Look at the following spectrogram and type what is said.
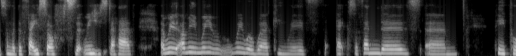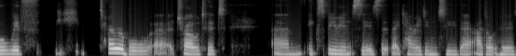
some of the face-offs that we used to have. And we i mean we we were working with ex-offenders um, people with terrible uh, childhood um, experiences that they carried into their adulthood,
